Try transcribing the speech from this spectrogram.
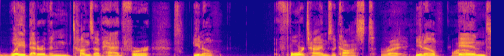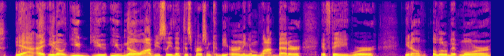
way better than tons I've had for, you know, four times the cost. Right. you know? And yeah I, you know you you you know obviously that this person could be earning a lot better if they were you know a little bit more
